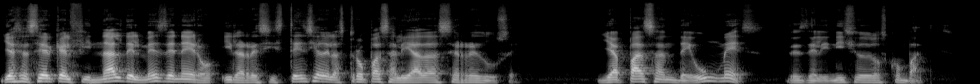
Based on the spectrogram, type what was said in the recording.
Ya se acerca el final del mes de enero y la resistencia de las tropas aliadas se reduce. Ya pasan de un mes desde el inicio de los combates.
